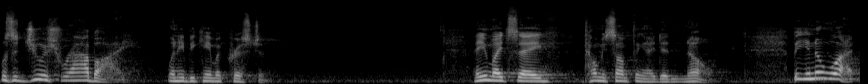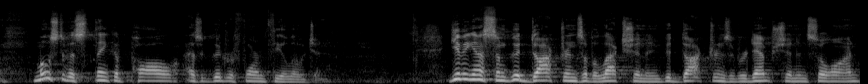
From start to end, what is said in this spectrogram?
was a Jewish rabbi when he became a Christian. And you might say, Tell me something I didn't know. But you know what? Most of us think of Paul as a good Reformed theologian, giving us some good doctrines of election and good doctrines of redemption and so on.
